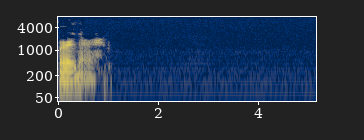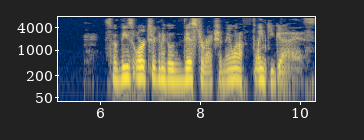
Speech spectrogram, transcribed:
further. So these orcs are going to go this direction. They want to flank you guys.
